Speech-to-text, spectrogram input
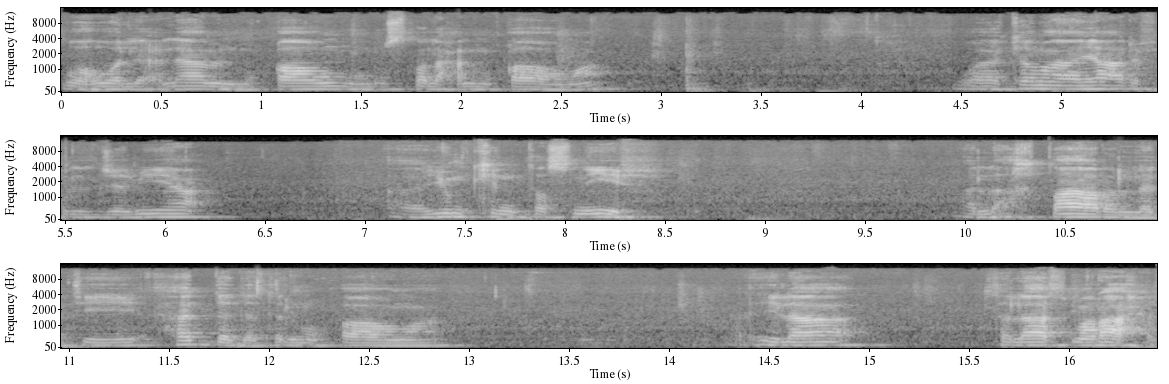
وهو الإعلام المقاوم ومصطلح المقاومة. وكما يعرف الجميع آه، يمكن تصنيف الأخطار التي هددت المقاومة إلى ثلاث مراحل.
